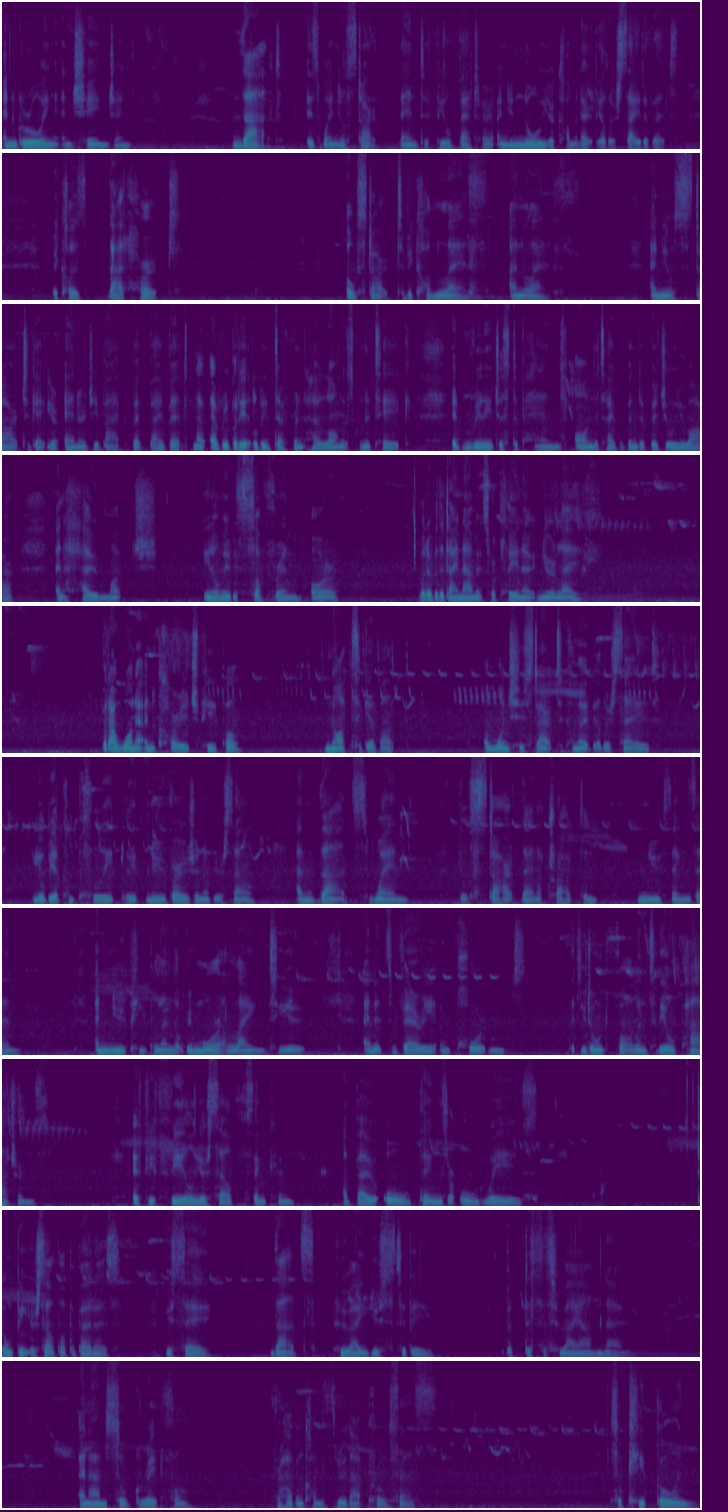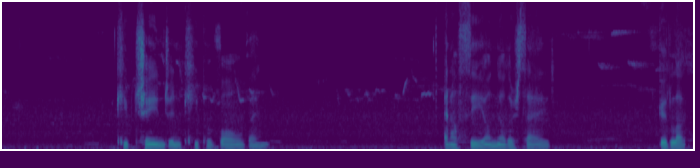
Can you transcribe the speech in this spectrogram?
and growing and changing, that is when you'll start then to feel better and you know you're coming out the other side of it because that hurt will oh, start to become less and less. And you'll start to get your energy back bit by bit. Now, everybody, it'll be different how long it's going to take. It really just depends on the type of individual you are and how much, you know, maybe suffering or whatever the dynamics are playing out in your life. But I want to encourage people not to give up. And once you start to come out the other side, you'll be a completely new version of yourself. And that's when you'll start then attracting new things in and new people in that will be more aligned to you. And it's very important that you don't fall into the old patterns. If you feel yourself thinking, about old things or old ways. Don't beat yourself up about it. You say, that's who I used to be, but this is who I am now. And I'm so grateful for having come through that process. So keep going, keep changing, keep evolving. And I'll see you on the other side. Good luck.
